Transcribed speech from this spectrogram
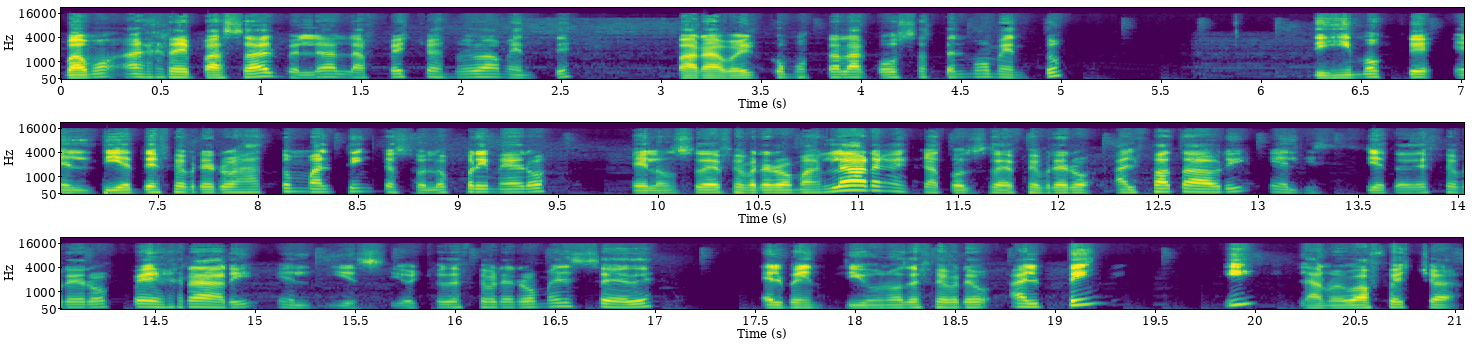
vamos a repasar, ¿verdad? Las fechas nuevamente para ver cómo está la cosa hasta el momento. Dijimos que el 10 de febrero es Aston Martin, que son los primeros. El 11 de febrero McLaren, el 14 de febrero Alfa Tauri, el 17 de febrero Ferrari, el 18 de febrero Mercedes, el 21 de febrero Alpine y la nueva fecha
